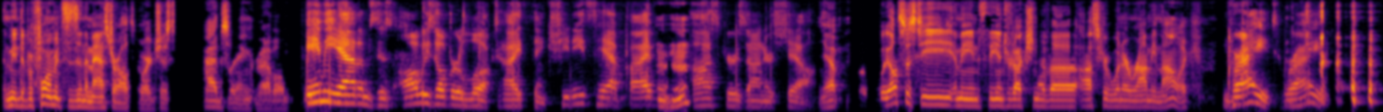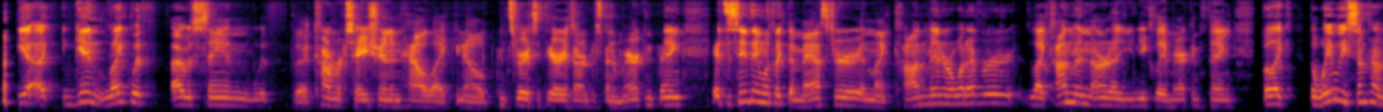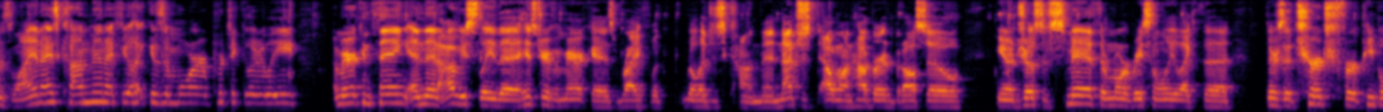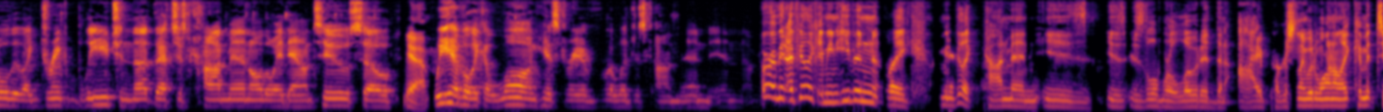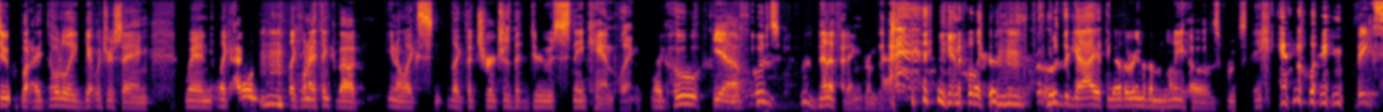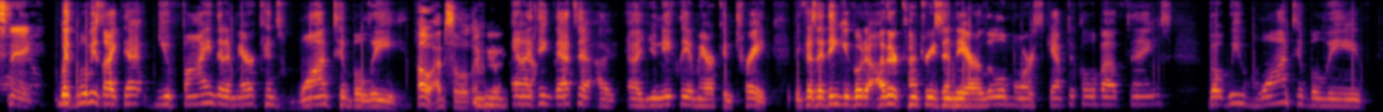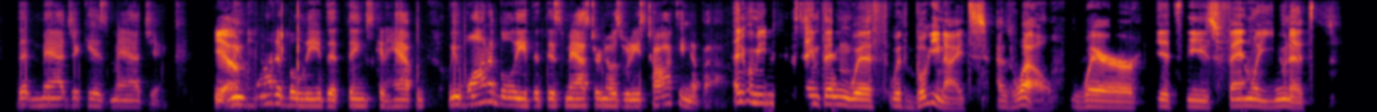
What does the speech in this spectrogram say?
I mean, the performances in The Master also are just absolutely incredible. Amy Adams is always overlooked, I think. She needs to have 5 Mhm. Oscars on her shelf. Yep. We also see, I mean, it's the introduction of uh, Oscar winner Rami Malek. Right, right. yeah again like with i was saying with the conversation and how like you know conspiracy theories aren't just an american thing it's the same thing with like the master and like conmen or whatever like conmen aren't a uniquely american thing but like the way we sometimes lionize conmen i feel like is a more particularly american thing and then obviously the history of america is rife with religious conmen not just L. Ron hubbard but also you know joseph smith or more recently like the there's a church for people that like drink bleach and that that's just con men all the way down too so Yeah. we have like a long history of religious con men in Or I mean, I feel like I mean, even like I mean, I feel like conmen is is is a little more loaded than I personally would want to like commit to. But I totally get what you're saying. When like I don't Mhm. like when I think about you know like like the churches that do snake handling, like who yeah who's who's benefiting from that? you know, like who's, Mhm. who's the guy at the other end of the money hose from snake handling? big snake With movies like that, you find that Americans want to believe. Oh, absolutely. Mhm. And I think that's a, a, a uniquely American trait because I think you go to other countries and they are a little more skeptical about things, but we want to believe that magic is magic. Yeah We want to believe that things can happen. We want to believe that this master knows what he's talking about. And I mean, you see the same thing with with Boogie Nights as well, where it's these family units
